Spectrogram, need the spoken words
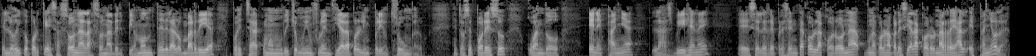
Es lógico porque esa zona, la zona del Piamonte, de la Lombardía, pues está, como hemos dicho, muy influenciada por el Imperio Austrohúngaro. Entonces, por eso, cuando en España las vírgenes eh, se les representa con la corona, una corona parecida a la corona real española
